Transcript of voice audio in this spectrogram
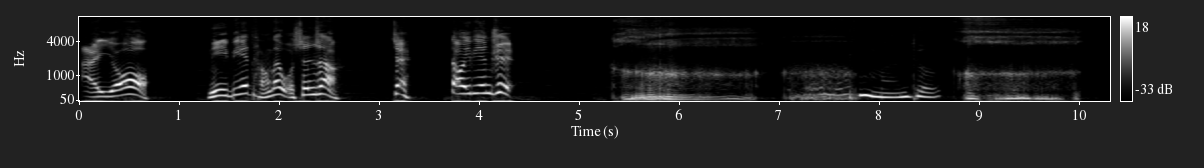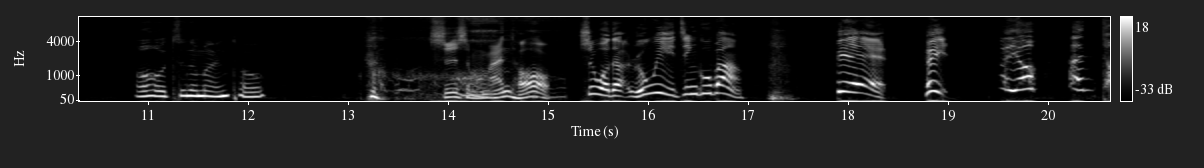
哎呦，你别躺在我身上，去到一边去。馒头，好好吃的馒头。吃什么馒头？吃我的如意金箍棒。变，嘿，哎呦，很痛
